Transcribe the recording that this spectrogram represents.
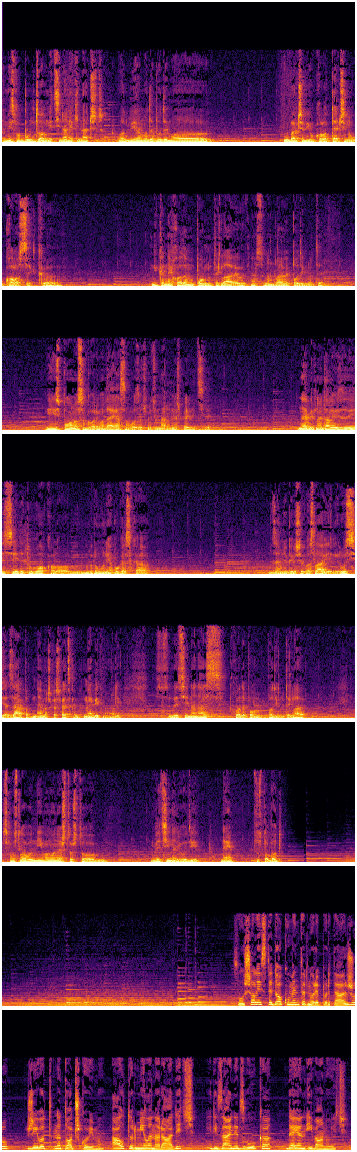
mi smo buntovnici na neki način. Odbijamo da budemo ubačeni u kolotečinu, u kolosek nikad ne hodamo pognute glave uvijek nas su nam glave podignute. I s ponosom govorimo da ja sam vozač međunarodne špedicije Nebitno je da li se ide tu okolo, Rumunija, Bugarska, zemlje bivše Jugoslavije ili Rusija, Zapad, Nemačka, Švedska, nebitno, ali većina nas hoda podignute glave. Jer smo slobodni, imamo nešto što većina ljudi ne, tu slobodu. Slušali ste dokumentarnu reportažu Život na točkovima. Autor Milena Radić i dizajner zvuka Dejan Ivanović.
